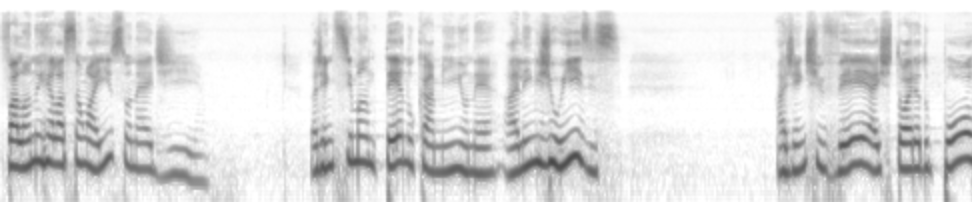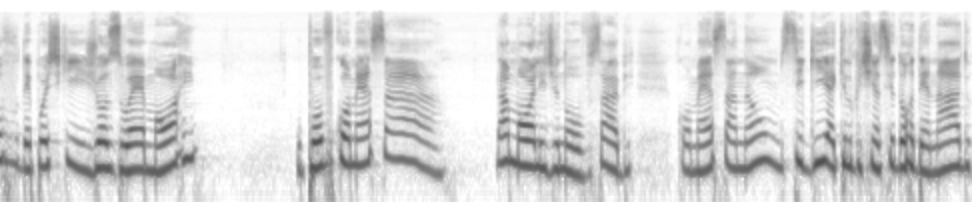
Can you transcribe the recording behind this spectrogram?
Falando em relação a isso, né, de a gente se manter no caminho, né? Ali em Juízes, a gente vê a história do povo, depois que Josué morre, o povo começa a dar mole de novo, sabe? Começa a não seguir aquilo que tinha sido ordenado,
